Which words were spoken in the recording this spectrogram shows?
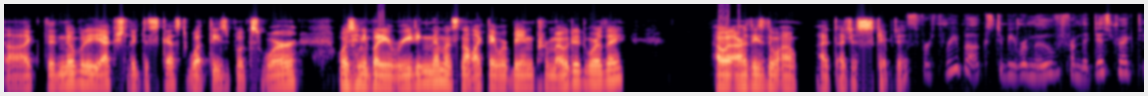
Like, did nobody actually discussed what these books were? Was anybody reading them? It's not like they were being promoted, were they? Oh, are these the? Oh, I I just skipped it. for three books to be removed from the district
